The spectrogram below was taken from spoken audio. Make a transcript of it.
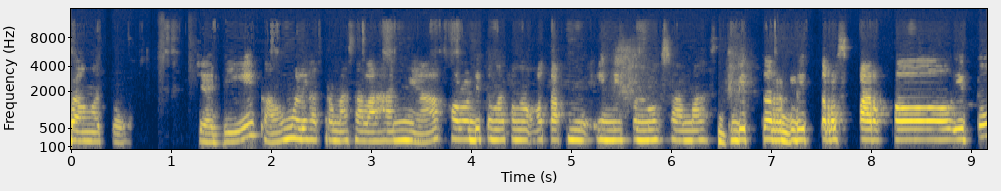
banget tuh. Jadi, kamu melihat permasalahannya, kalau di tengah-tengah otakmu ini penuh sama glitter-glitter sparkle itu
